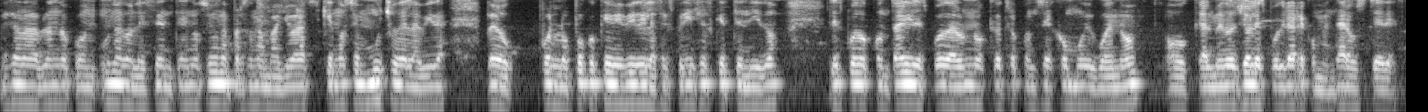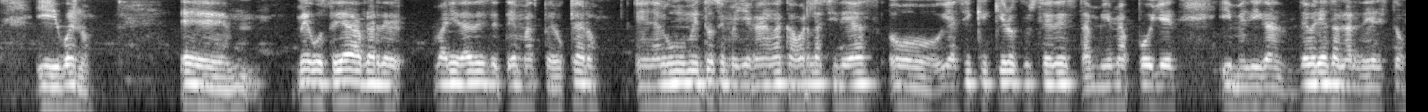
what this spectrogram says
están hablando con un adolescente, no soy una persona mayor, así que no sé mucho de la vida, pero por lo poco que he vivido y las experiencias que he tenido, les puedo contar y les puedo dar uno que otro consejo muy bueno o que al menos yo les podría recomendar a ustedes. Y bueno, eh, me gustaría hablar de variedades de temas, pero claro, en algún momento se me llegarán a acabar las ideas o, y así que quiero que ustedes también me apoyen y me digan, deberías hablar de esto,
